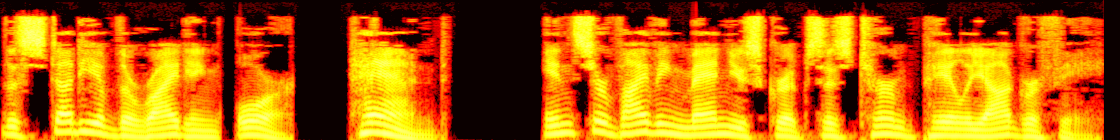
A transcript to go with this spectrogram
The study of the writing, or hand in surviving manuscripts is termed paleography.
